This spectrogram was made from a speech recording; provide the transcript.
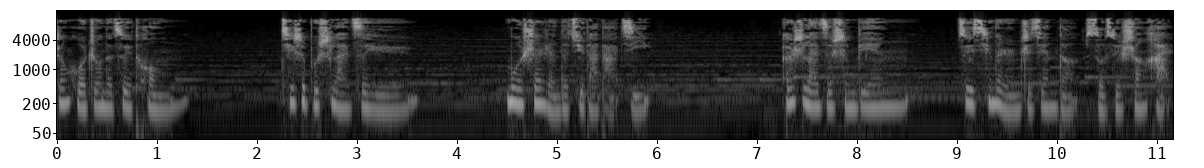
生活中的最痛，其实不是来自于陌生人的巨大打击，而是来自身边最亲的人之间的琐碎伤害，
